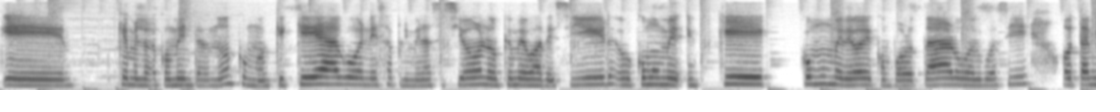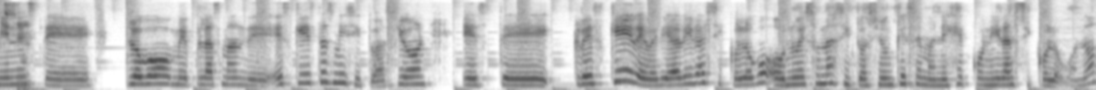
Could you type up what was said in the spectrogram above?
que que me lo comentan, ¿no? Como que qué hago en esa primera sesión o qué me va a decir o cómo me qué cómo me debo de comportar o algo así o también este luego me plasman de es que esta es mi situación este crees que debería de ir al psicólogo o no es una situación que se maneje con ir al psicólogo no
